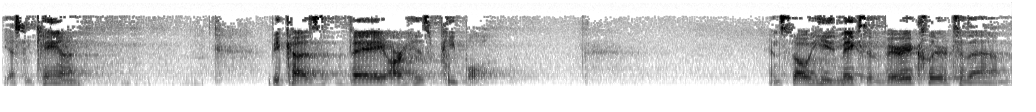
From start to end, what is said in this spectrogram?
Yes, he can. Because they are his people. And so he makes it very clear to them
